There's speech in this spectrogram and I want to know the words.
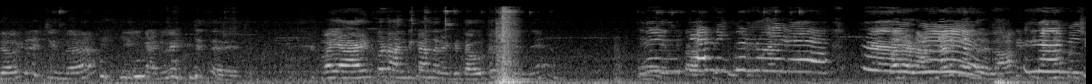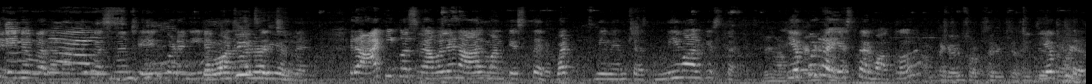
డౌట్ వచ్చిందా. మా ఆయన కూడా అందుకే అన్నారు ఇంకా డౌట్ వచ్చింది. రాఖీ కోసం ఎవరైనా వాళ్ళు మనకి ఇస్తారు బట్ మేమేం చేస్తాం? మీ వాళ్ళకి ఇస్తారు ఎప్పుడు ఇస్తారు మాకు? ఎప్పుడు?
